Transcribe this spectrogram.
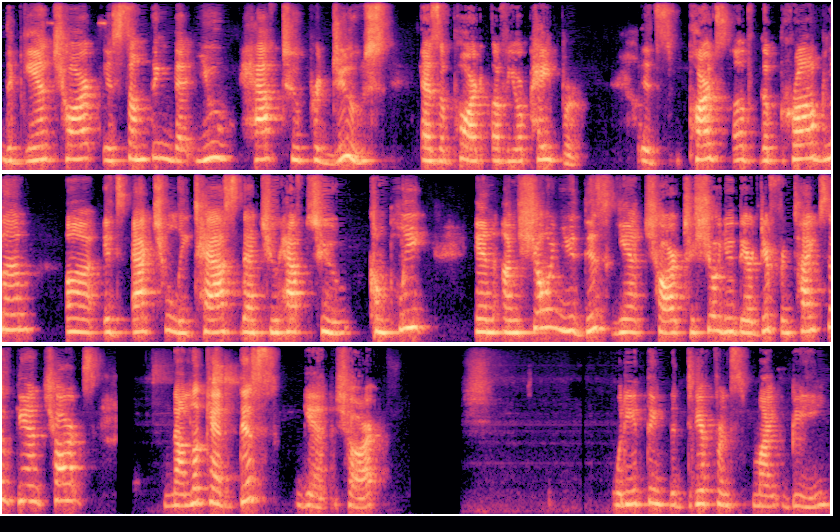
The Gantt chart is something that you have to produce as a part of your paper. It's parts of the problem. Uh, it's actually tasks that you have to complete. And I'm showing you this Gantt chart to show you there are different types of Gantt charts. Now look at this Gantt chart. What do you think the difference might be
